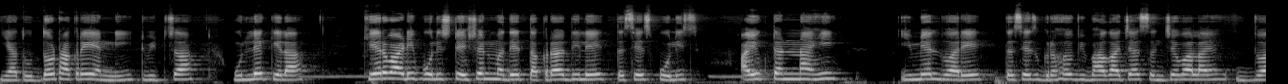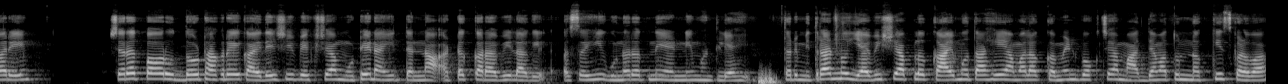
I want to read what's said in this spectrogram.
यात उद्धव ठाकरे यांनी ट्विटचा उल्लेख केला. खेरवाडी पोलीस स्टेशनमध्ये तक्रार दिले तसेच पोलीस आयुक्तांनाही ईमेलद्वारे तसेच गृह विभागाच्या सचिवालयाद्वारे शरद पवार उद्धव ठाकरे कायदेशीरपेक्षा मोठे नाहीत त्यांना अटक करावी लागेल असंही गुणरत्ने यांनी म्हटले आहे. तर मित्रांनो याविषयी आपलं काय मत आहे आम्हाला कमेंट बॉक्सच्या माध्यमातून नक्कीच कळवा.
